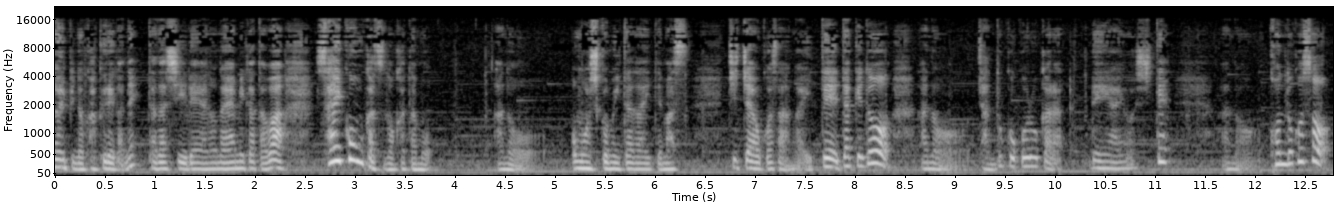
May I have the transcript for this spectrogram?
ノリピの隠れ家ね正しい恋愛の悩み方は再婚活の方もあのお申し込みいただいてますちっちゃいお子さんがいてだけどあのちゃんと心から恋愛をしてあの今度こそ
